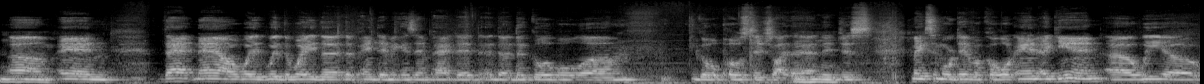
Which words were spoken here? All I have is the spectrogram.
Um, and that now, with, with the way the, the pandemic has impacted the, the global um, global postage like that, it just makes it more difficult. And again, uh, we. Uh,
